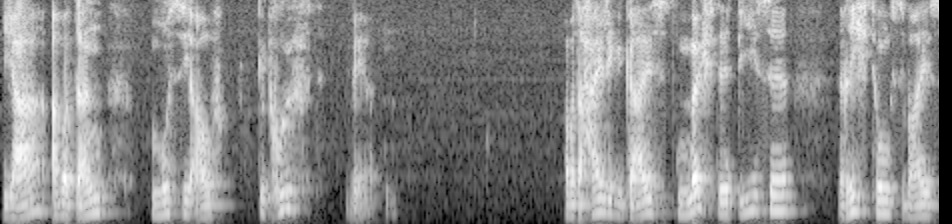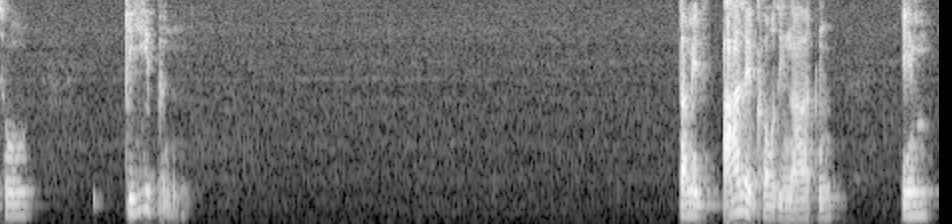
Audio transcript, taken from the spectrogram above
Ja, aber dann muss sie auch geprüft werden. Aber der Heilige Geist möchte diese Richtungsweisung geben. Damit alle Koordinaten im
